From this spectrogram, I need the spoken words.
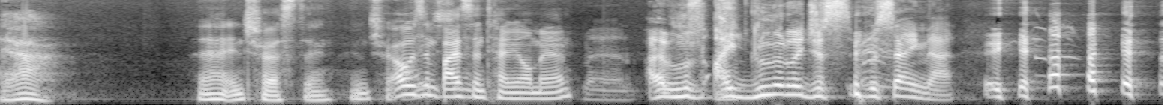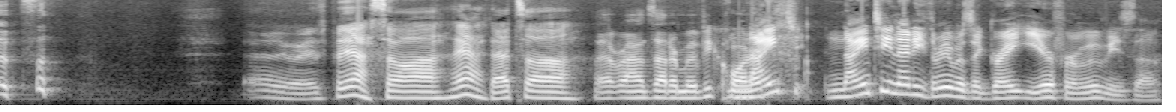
Yeah. Yeah, interesting. Inter- oh, he's in Bicentennial Man. man, I was I literally just was saying that. Anyways, but yeah, so uh yeah, that's uh that rounds out our movie corner. 19, 1993 was a great year for movies, though.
